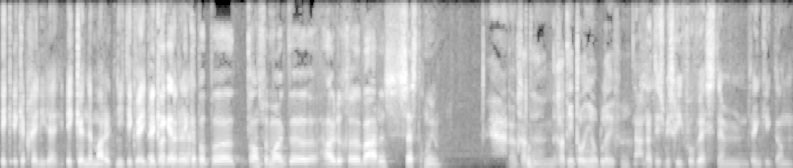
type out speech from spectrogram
Ik, ik heb geen idee. Ik ken de markt niet. Ik weet niet Ik, wat ik, heb, er... eh, ik heb op eh, transfermarkt de huidige waardes 60 miljoen. Ja, dan gaat, eh, dan gaat hij toch niet opleveren. Nou, dat is misschien voor West Ham, denk ik dan...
